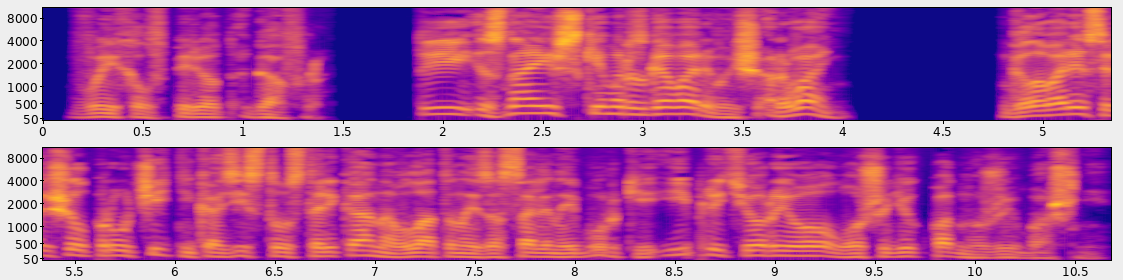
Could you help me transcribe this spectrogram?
— выехал вперед Гафр. — Ты знаешь, с кем разговариваешь, рвань? Головорез решил проучить неказистого старикана в латаной засаленной бурке и притер его лошадью к подножию башни.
